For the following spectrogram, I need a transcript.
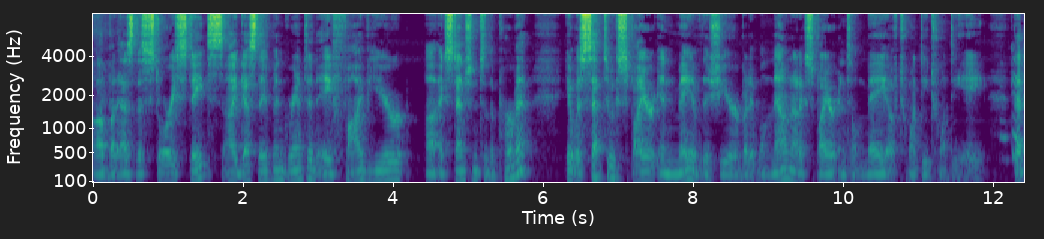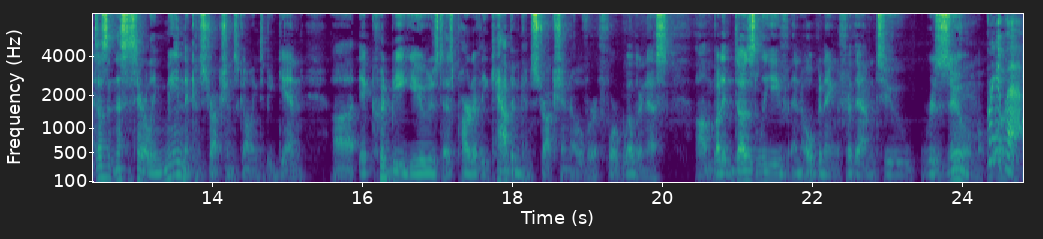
uh, but as the story states, I guess they've been granted a five year uh, extension to the permit. It was set to expire in May of this year, but it will now not expire until May of 2028. That doesn't necessarily mean that construction is going to begin. Uh, it could be used as part of the cabin construction over at Fort Wilderness. Um, but it does leave an opening for them to resume Bring it back.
